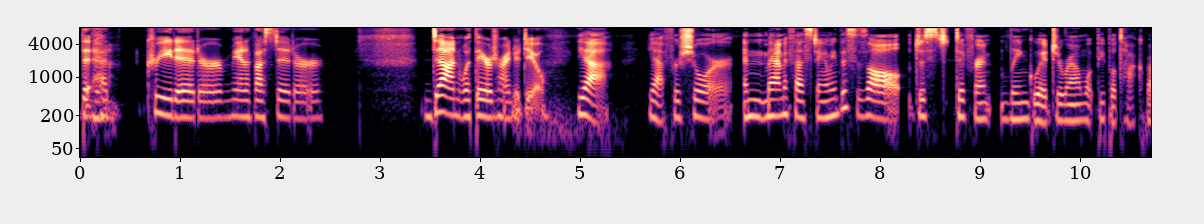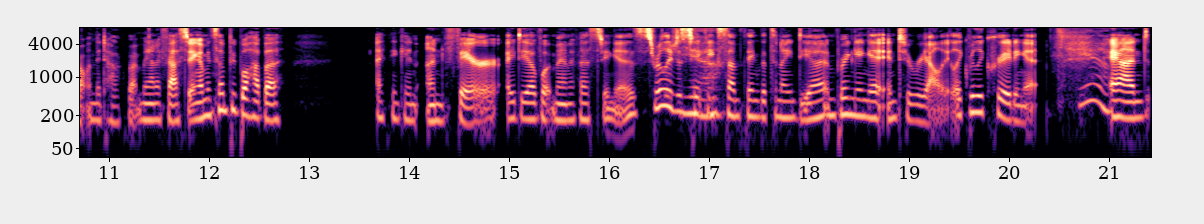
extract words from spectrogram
that Yeah. had created or manifested or done what they were trying to do. Yeah. Yeah, for sure. And manifesting, I mean, this is all just different language around what people talk about when they talk about manifesting. I mean, some people have a, I think, an unfair idea of what manifesting is. It's really just Yeah. taking something that's an idea and bringing it into reality, like really creating it. Yeah. And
